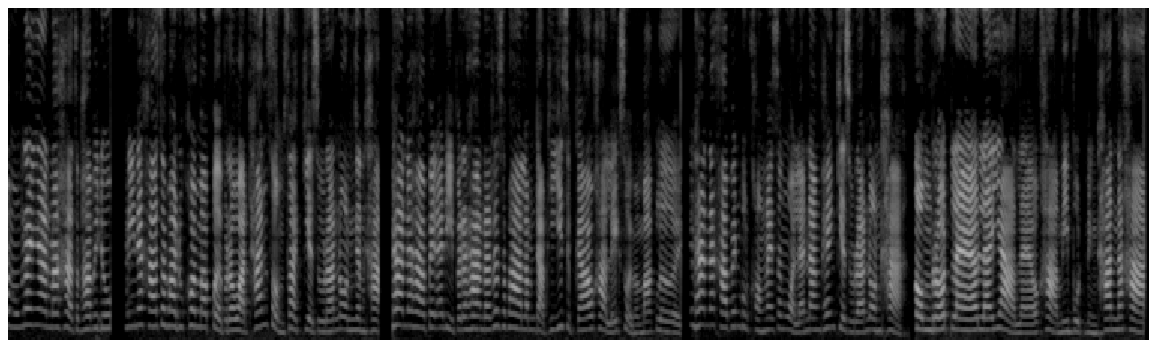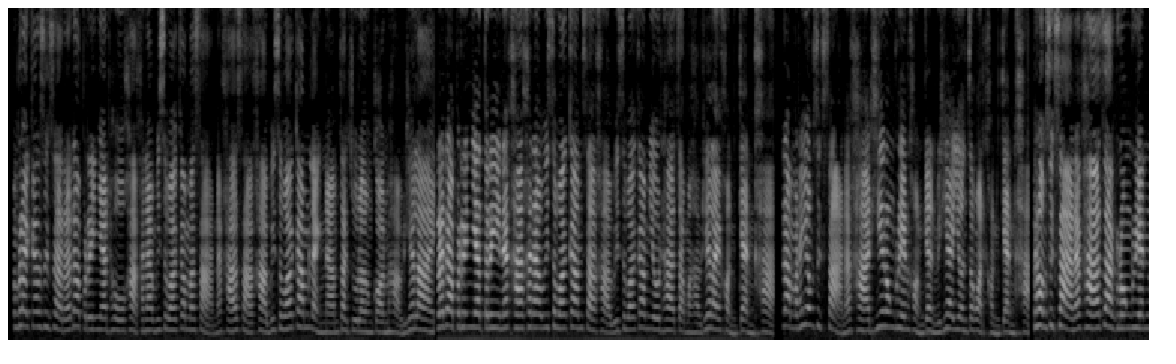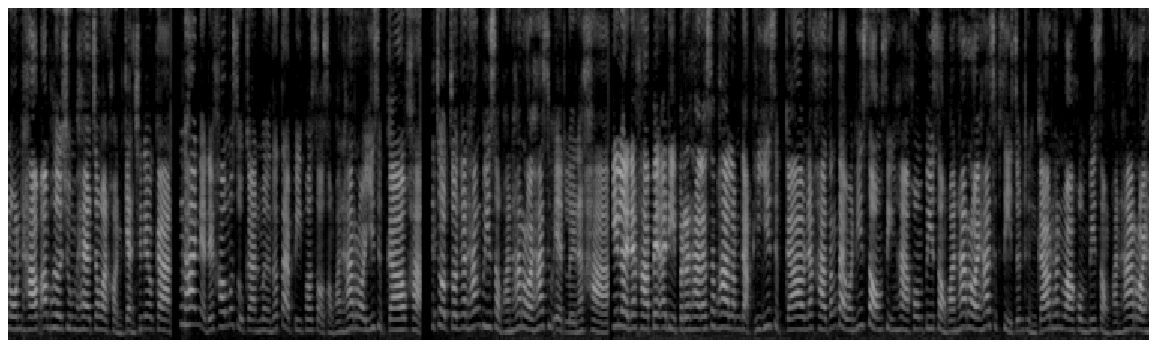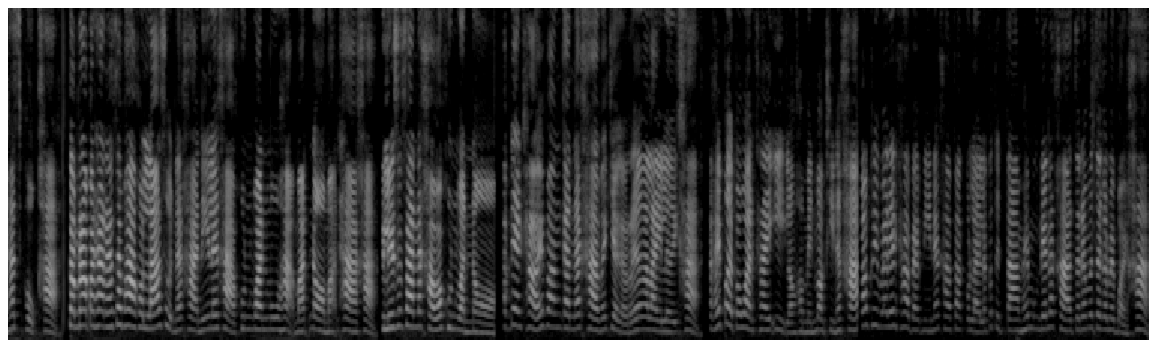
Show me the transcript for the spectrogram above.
ค่ะมุกรายงานมาค่ะจะพาไปดูนี้นะคะ จะพาทุกคนมาเปิดประวัติท่านสมศักดิ์เกียรติสุรนนท์กันค่ะ ท่านนะคะเป็นอดีตประธานรัฐสภาลำดับที่ 29 ค่ะ เลขสวยมากๆเลยท่านนะคะ เป็นบุตรของนายสงวนและนางเพ่งเกียรติสุรนนท์ค่ะสมรสแล้วและหย่าแล้วค่ะ มีบุตรหนึ่งท่านนะคะรายการศึกษาระดับปริญญาโทค่ะ คณะวิศวกรรมศาสตร์นะคะ สาขาวิศวกรรมแหล่งน้ำจากจุฬาลงกรณ์มหาวิทยาลัย ดับปริญญาตรีนะคะ คณะวิศวกรรมสาขาวิศวกรรมโยธาจากมหาวิทยาลัยขอนแก่นค่ะระดับมัธยมศึกษานะคะ ที่โรงเรียนขอนแก่นวิทยายนจังหวัดขอนแก่นค่ะประถมศึกษานะคะ จากโรงเรียนโนนทับอำเภอชุมแพจังหวัดขอนแก่นเช่นเดียวกันท่านเนี่ยได้เข้ามาสู่การเมืองตั้งแต่ปีพศ 2529 ค่ะ จบจนกระทั่งปี 2551 เลยนะคะ นี่เลยนะคะ เป็นอดีตประธานรัฐสภาลำดับที่ 29 นะคะ ตั้งแต่วันที่ 2 สิงหาคมปี 2554 จนถึง 9 ธันวาคมปี 2556 ค่ะสำหรับประธานรัฐสภาคนล่าสุดนะคะ นี่เลยค่ะ คุณวันมูหะมัดนอมะทาค่ะหรือเรียกสั้นๆนะคะว่าคุณวันนออัปเดตข่าวให้ฟังกันนะคะ ไม่เกี่ยวกับเรื่องอะไรเลยค่ะอยากให้เปิดประวัติใครอีกลองคอมเมนต์บอกทีนะคะชอบคลิปอะไรค่ะแบบนี้นะคะฝากกดไลค์แล้วก็ติดตามให้มุกด้วยนะคะ จะได้มาเจอกันบ่อยๆค่ะ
